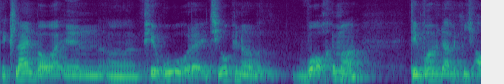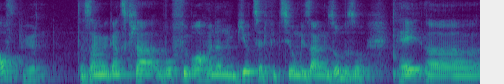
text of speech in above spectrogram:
der Kleinbauer in äh, Peru oder Äthiopien oder wo auch immer, dem wollen wir damit nicht aufbühren. Da sagen wir ganz klar, wofür brauchen wir dann eine Biozertifizierung? Wir sagen sowieso, hey, äh,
